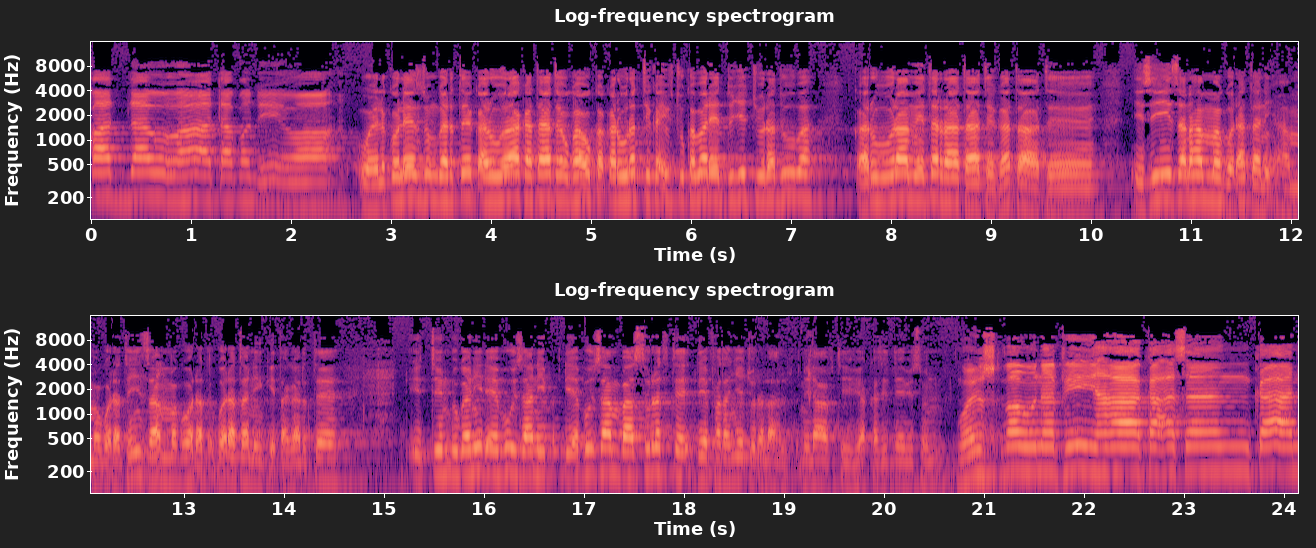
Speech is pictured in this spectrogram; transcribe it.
قدروها تقديرا weelkoleen sun gartee qaruuraa ka taate yookaan akka qaruuratti ka iftu ka bareeddu jechuudha duuba qaruuraa meetarraa taate ka taate isii san hamma godhatani hamma godhatiinsa hamma godhatanii qixa gartee ittiin dhuganii dheebuu isaanii dheebuu isaan baastuu irratti deeffatan jechuudha laal ni laaftii fi akkasitti deebisuun. ويسقون فيها كأسا كان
